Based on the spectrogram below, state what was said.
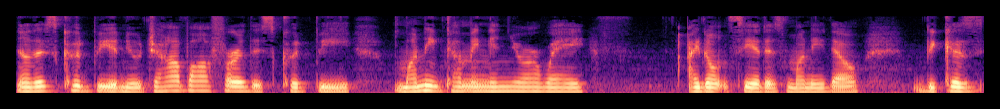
Now, this could be a new job offer, this could be money coming in your way. I don't see it as money though, because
